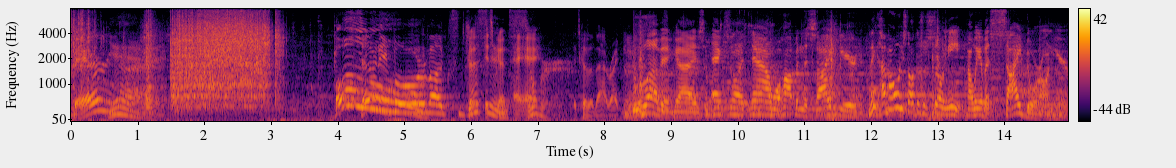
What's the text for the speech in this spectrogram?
very Yeah. Boom. 74 bucks. It's good. It's good. Hey, hey. Silver. It's because of that right there. Love it, guys. Excellent. Now we'll hop in the side here. I think I've always thought this was so neat how we have a side door on here.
